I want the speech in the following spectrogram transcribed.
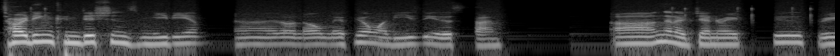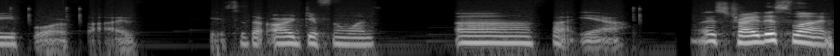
Starting conditions, medium. Uh, I don't know, maybe I want easy this time. Uh, I'm gonna generate two, three, four, five, Okay, so there are different ones. Uh, but yeah. Let's try this one.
